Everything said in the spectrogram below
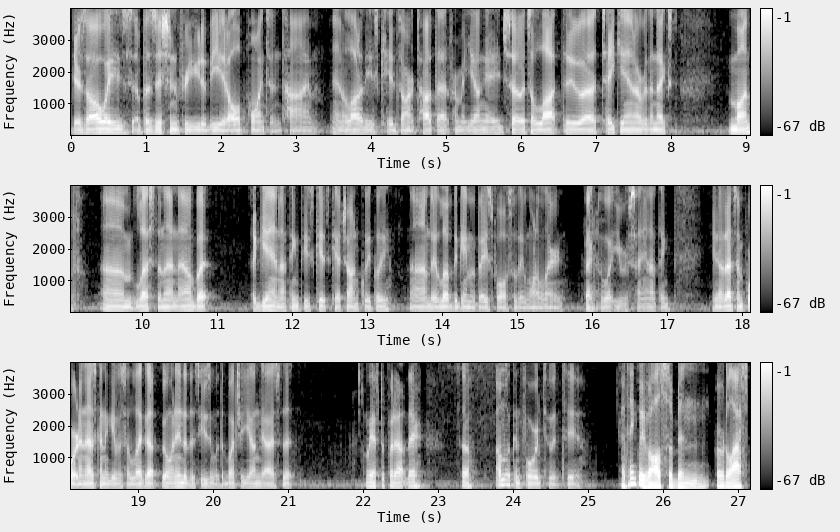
there's always a position for you to be at all points in time. And a lot of these kids aren't taught that from a young age. So it's a lot to uh, take in over the next month, um, less than that now. But again, I think these kids catch on quickly. Um, they love the game of baseball, so they want to learn. Back to what you were saying, I think, you know, that's important, and that's going to give us a leg up going into the season with a bunch of young guys that we have to put out there. So I'm looking forward to it too. I think we've also been over the last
